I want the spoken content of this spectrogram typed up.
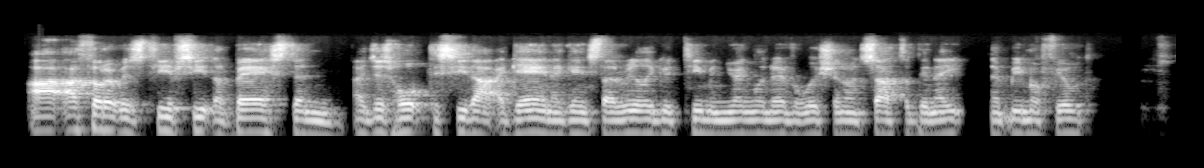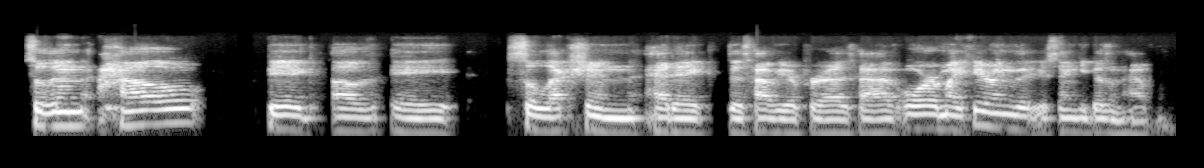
I, I thought it was TFC at their best, and I just hope to see that again against a really good team in New England Revolution on Saturday night at BMO Field. So then, how big of a selection headache does Javier Perez have, or am I hearing that you're saying he doesn't have one?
